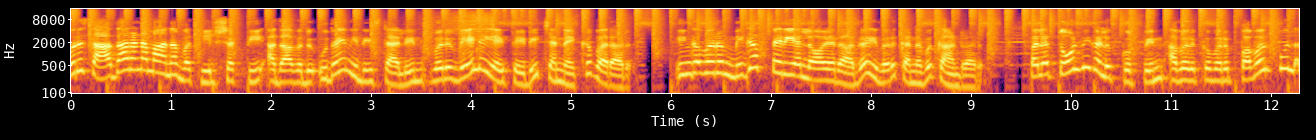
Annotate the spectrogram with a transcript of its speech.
ஒரு சாதாரணமான வக்கீல் சக்தி அதாவது உதயநிதி ஸ்டாலின் ஒரு வேலையை தேடி சென்னைக்கு வராரு. இங்க ஒரு மிகப்பெரிய லாயராக இவர் கனவு காண்றாரு. பல தோல்விகளுக்கு பின் அவருக்கு ஒரு பவர்ஃபுல்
